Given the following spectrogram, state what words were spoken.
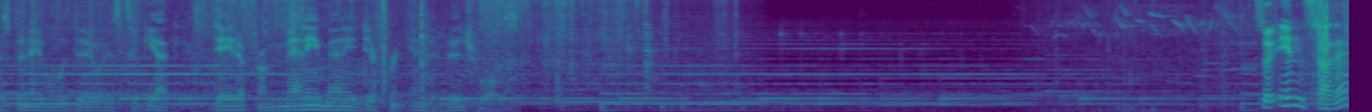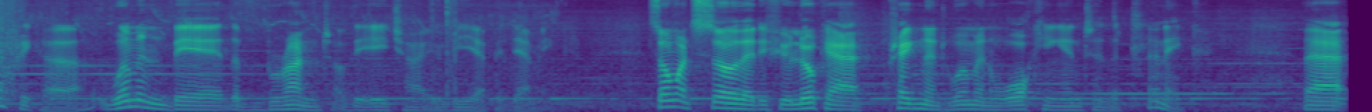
has been able to do is to get data from many, many different individuals. So in South Africa, women bear the brunt of the HIV epidemic. So much so that if you look at pregnant women walking into the clinic, that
